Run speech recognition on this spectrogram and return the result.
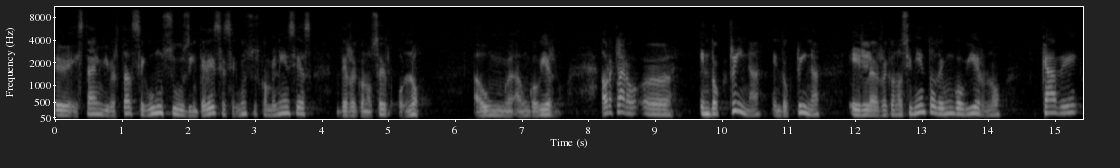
eh, está en libertad según sus intereses, según sus conveniencias, de reconocer o no a un, a un gobierno. Ahora, claro, en doctrina, en doctrina, el reconocimiento de un gobierno cabe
